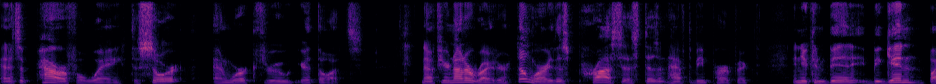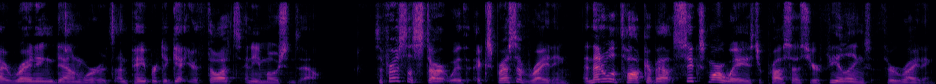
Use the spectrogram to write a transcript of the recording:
and it's a powerful way to sort and work through your thoughts. Now, if you're not a writer, don't worry, this process doesn't have to be perfect, and you can be- begin by writing down words on paper to get your thoughts and emotions out. So, first, let's start with expressive writing, and then we'll talk about six more ways to process your feelings through writing.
